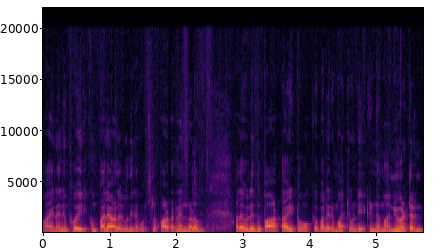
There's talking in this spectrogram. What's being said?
വായനാനുഭവമായിരിക്കും പല ആളുകളും ഇതിനെക്കുറിച്ചുള്ള പഠനങ്ങളും അതേപോലെ ഇത് പാട്ടായിട്ടും ഒക്കെ പലരും മാറ്റിക്കൊണ്ടിരിക്കുന്നുണ്ട്. മനുവേട്ടൻ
